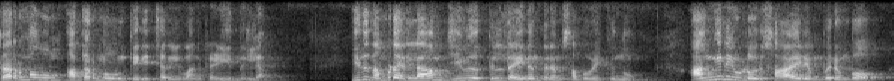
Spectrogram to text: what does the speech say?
ധർമ്മവും അധർമ്മവും തിരിച്ചറിയുവാൻ കഴിയുന്നില്ല. ഇത് നമ്മുടെ എല്ലാം ജീവിതത്തിൽ ദൈനംദിനം സംഭവിക്കുന്നു. അങ്ങനെയുള്ള ഒരു സാഹചര്യം വരുമ്പോൾ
